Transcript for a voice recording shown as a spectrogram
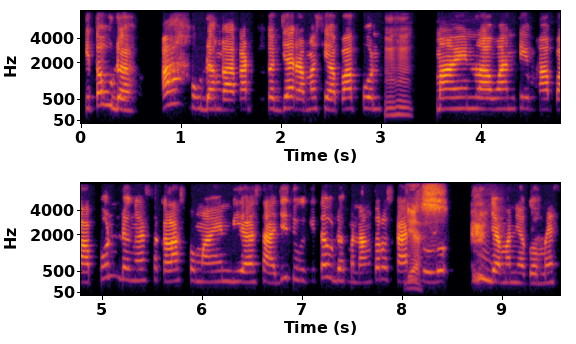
Kita udah ah udah nggak akan kekejar sama siapa pun. Mhm. Main lawan tim apa pun dengan sekelas pemain biasa aja juga kita udah menang terus kan Yes. dulu zamannya Gomez.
